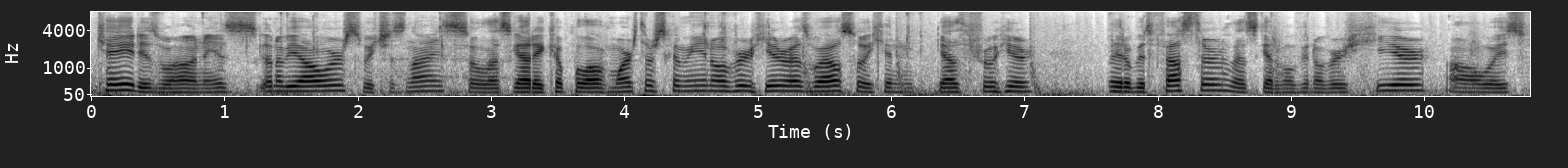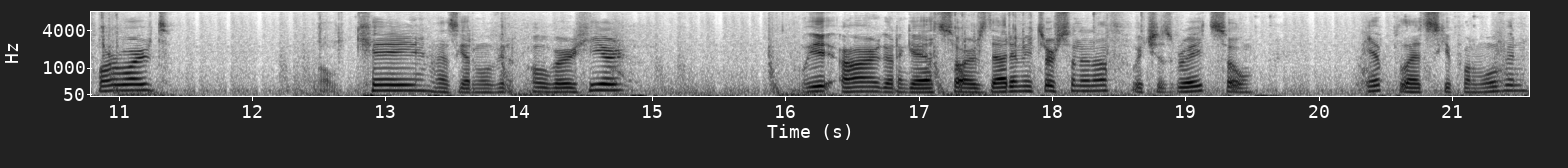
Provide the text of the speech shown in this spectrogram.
Okay, this one is gonna be ours, which is nice, so let's get a couple of mortars coming over here as well so we can get through here a little bit faster. Let's get moving over here, always forward. Okay, let's get moving over here. We are gonna get Source Data Emitter soon enough, which is great, so... Yep, let's keep on moving.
